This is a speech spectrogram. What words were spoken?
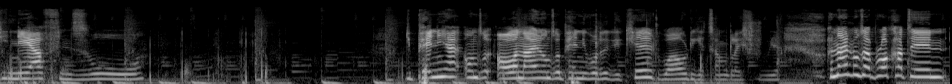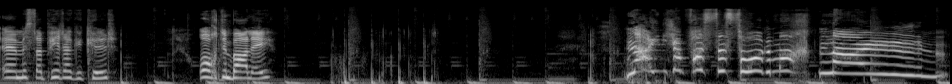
Die nerven so. Die Penny hat unsere. Oh nein, unsere Penny wurde gekillt. Wow, die jetzt haben gleich schon wieder. Nein, unser Brock hat den äh, Mr. Peter gekillt. Oh, auch den Barley. Nein, ich habe fast das Tor gemacht. Nein.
